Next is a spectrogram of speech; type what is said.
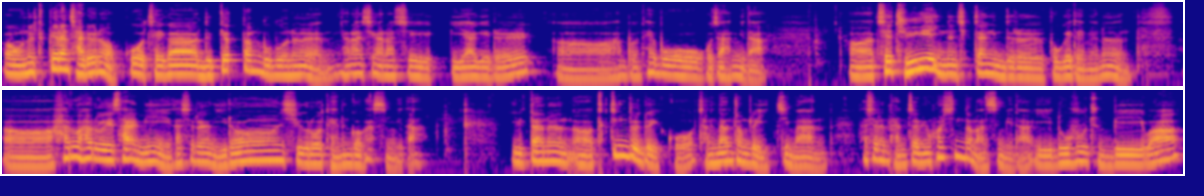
어, 오늘 특별한 자료는 없고 제가 느꼈던 부분을 하나씩 하나씩 이야기를 어, 한번 해보고자 합니다. 어, 제 주위에 있는 직장인들을 보게 되면은 어, 하루하루의 삶이 사실은 이런 식으로 되는 것 같습니다. 일단은 어, 특징들도 있고 장단점도 있지만 사실은 단점이 훨씬 더 많습니다. 이 노후 준비와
